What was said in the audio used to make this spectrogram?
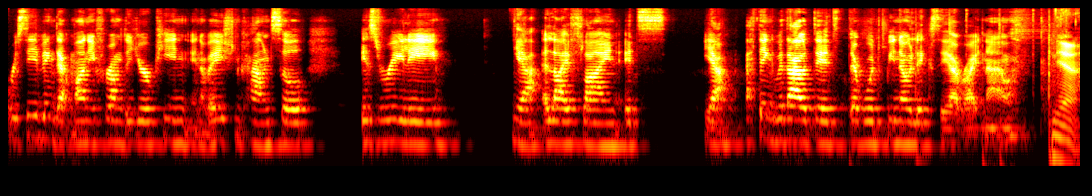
receiving that money from the European Innovation Council is really, yeah, a lifeline. It's yeah, I think without it there would be no Lixea right now. Yeah.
